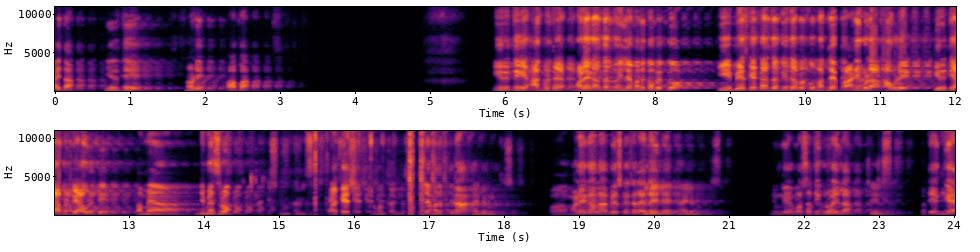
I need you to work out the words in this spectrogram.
ಆಯ್ತಾ? ಈ ರೀತಿ ನೋಡಿ ಪಾಪ. ಈ ರೀತಿ ಆಗ್ಬಿಟ್ರೆ ಮಳೆಗಾಲದಲ್ಲೂ ಇಲ್ಲೇ ಮಲ್ಕೋಬೇಕು ಈ ಬೇಸಿಗೆ ಕಾಲದಾಗ ಇದಾಗಬೇಕು ಮೊದ್ಲೇ ಪ್ರಾಣಿಗಳ ಅವಳಿ ಈ ರೀತಿ ಆಗ್ಬಿಟ್ರಿ ಯಾವ ರೀತಿ? ತಮ್ಮ ನಿಮ್ಮ ಹೆಸರು? ರಾಕೇಶ್ ಇಲ್ಲೇ ಮಲಗ್ತೀರಾ? ಮಳೆಗಾಲ ಬೇಸಿಗೆ ಕಾಲ ಎಲ್ಲ ಇಲ್ಲ ಹಾ ಇಲ್ಲೇ ನಿಮ್ಗೆ ವಸತಿ ಗೃಹ ಇಲ್ಲ. ಇಲ್ಲ ಸರ್. ಮತ್ತೆ ಹೆಂಗೆ?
